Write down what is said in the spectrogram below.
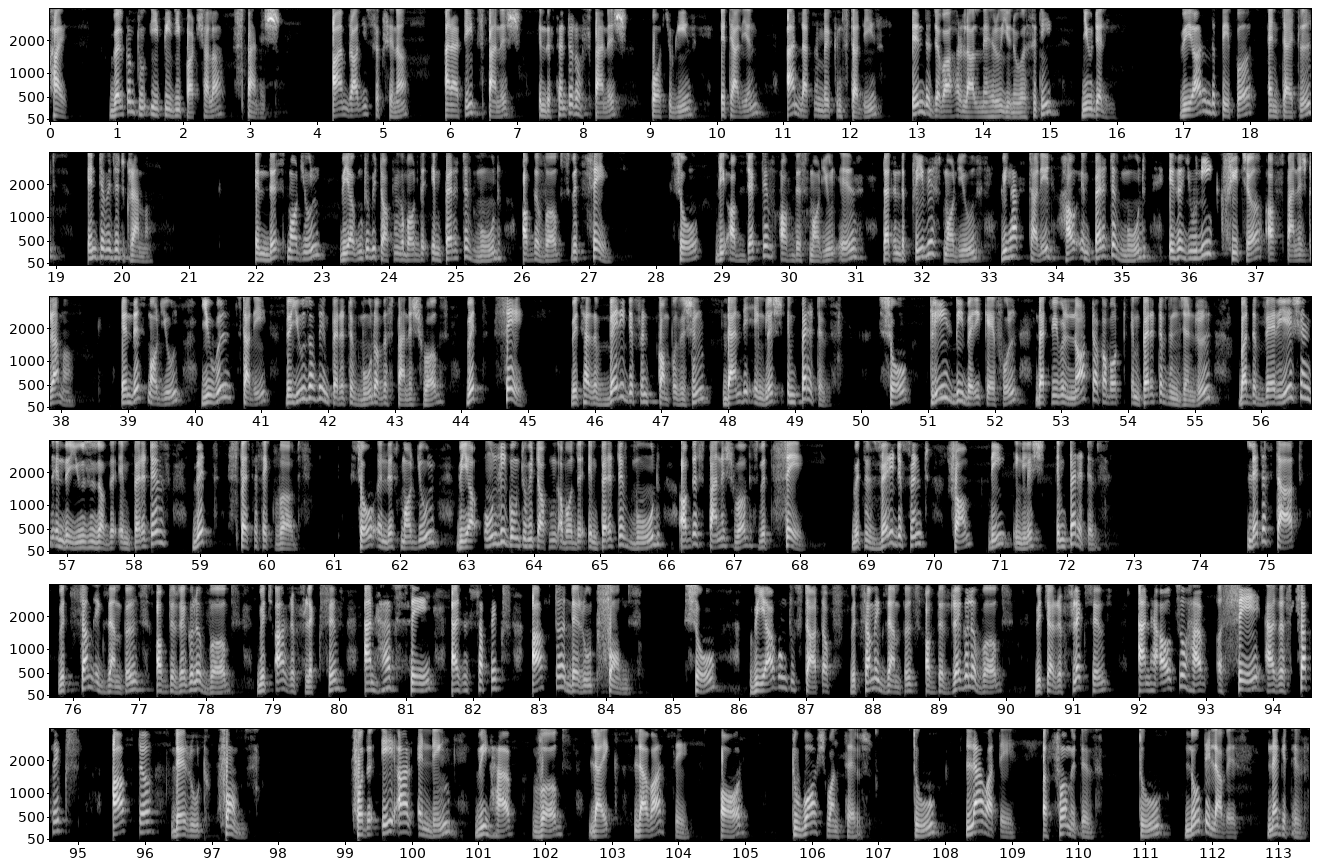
Hi, welcome to EPG Pathshala Spanish. I am Rajiv Saxena and I teach Spanish in the Center of Spanish, Portuguese, Italian and Latin American Studies in the Jawaharlal Nehru University, New Delhi. We are in the paper entitled Intermediate Grammar. In this module, we are going to be talking about the imperative mood of the verbs with se. So, the objective of this module is that in the previous modules, we have studied how imperative mood is a unique feature of Spanish grammar. In this module, you will study the use of the imperative mood of the Spanish verbs with se, which has a very different composition than the English imperatives. So, please be very careful that we will not talk about imperatives in general, but the variations in the uses of the imperatives with specific verbs. So in this module, we are only going to be talking about the imperative mood of the Spanish verbs with se, which is very different from the English imperatives. Let us start with some examples of the regular verbs which are reflexive and have se as a suffix after their root forms. So, we are going to start off with some examples of the regular verbs which are reflexive and also have a se as a suffix after their root forms. For the AR ending, we have verbs like lavarse or to wash oneself, to lavate, affirmative, to no te laves, negative,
